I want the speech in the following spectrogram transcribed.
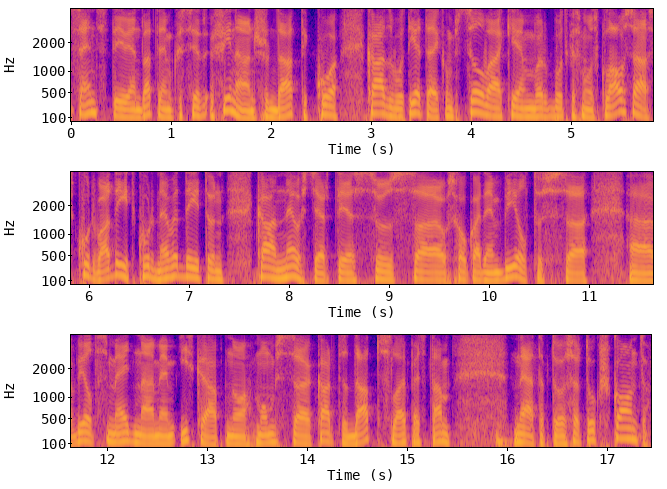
sensitīviem datiem, kas ir finanšu dati? Ko, kāds būtu ieteikums cilvēkiem, varbūt, kas mūs klausās, kur vadīt, kur nevadīt un kā neuzķerties uz, uz kaut kādiem viltus, viltus mēģinājumiem izkrāpt no mums kartes datus, lai pēc tam neataptos ar tukšu kontu?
